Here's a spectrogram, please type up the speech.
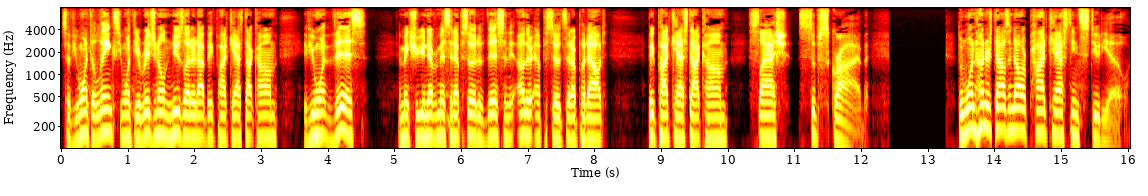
So if you want the links, you want the original newsletter.bigpodcast.com. If you want this, and make sure you never miss an episode of this and the other episodes that I put out, bigpodcast.com slash subscribe. The $100,000 podcasting studio.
